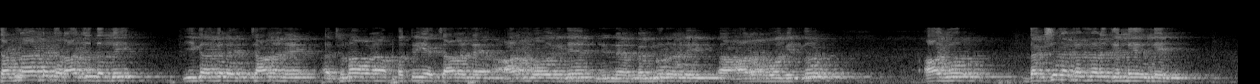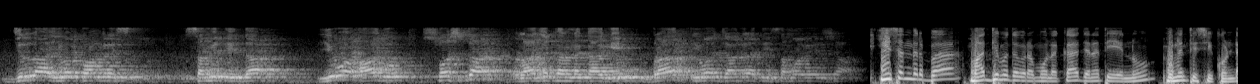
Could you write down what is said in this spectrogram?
ಕರ್ನಾಟಕ ರಾಜ್ಯದಲ್ಲಿ ಈಗಾಗಲೇ ಚಾಲನೆ ಚುನಾವಣಾ ಪ್ರಕ್ರಿಯೆ ಚಾಲನೆ ಆರಂಭವಾಗಿದೆ. ನಿನ್ನೆ ಬೆಂಗಳೂರಲ್ಲಿ ಆ, ಆರಂಭವಾಗಿತ್ತು. ಹಾಗೂ ದಕ್ಷಿಣ ಕನ್ನಡ ಜಿಲ್ಲೆಯಲ್ಲಿ ಜಿಲ್ಲಾ ಯುವ ಕಾಂಗ್ರೆಸ್ ಸಮಿತಿಯಿಂದ ಯುವ ಹಾಗೂ ಸ್ವಷ್ಟ ರಾಜಕಾರಣಕ್ಕಾಗಿ ಬೃಹತ್ ಯುವ ಜಾಗೃತಿ ಸಮಾವೇಶ. ಈ ಸಂದರ್ಭ ಮಾಧ್ಯಮದವರ ಮೂಲಕ ಜನತೆಯನ್ನು ವಿನಂತಿಸಿಕೊಂಡ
